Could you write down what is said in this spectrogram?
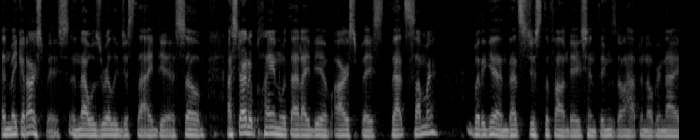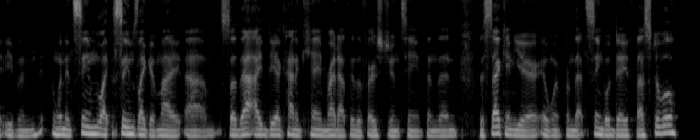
and make it our space? And that was really just the idea. So I started playing with that idea of our space that summer. But again, that's just the foundation. Things don't happen overnight, even when it seemed like seems like it might. Um, so that idea kind of came right after the first Juneteenth, and then the second year, it went from that single day festival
